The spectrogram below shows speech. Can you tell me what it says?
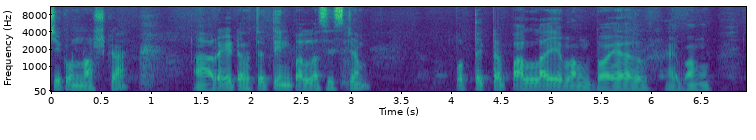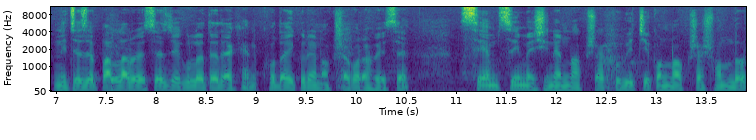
চিকন নকশা। আর এটা হচ্ছে তিন পাল্লা সিস্টেম। প্রত্যেকটা পাল্লায় এবং ডয়ার এবং নিচে যে পাল্লা রয়েছে, যেগুলোতে দেখেন খোদাই করে নকশা করা হয়েছে। সিএমসি মেশিনের নকশা, খুবই চিকন নকশা, সুন্দর।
